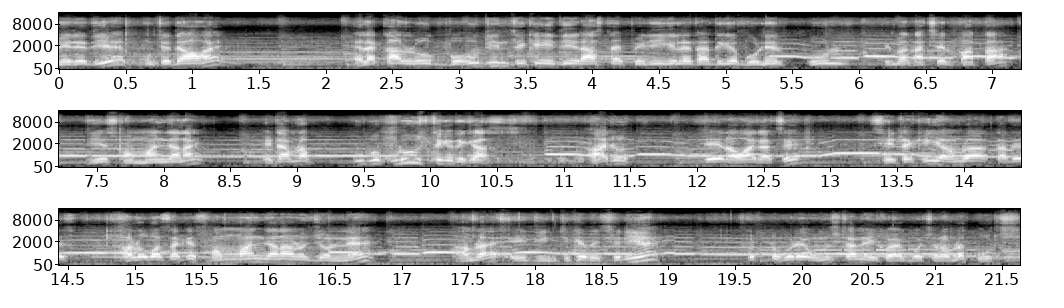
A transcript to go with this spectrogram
মেরে দিয়ে পুঁতে দেওয়া হয়। এলাকার লোক বহুদিন থেকে এই দিয়ে রাস্তায় পেরিয়ে গেলে তাদেরকে বনের ফুল কিংবা গাছের পাতা দিয়ে সম্মান জানায়, এটা আমরা পূর্বপুরুষ থেকে দেখে আসছি। আজও যে রেওয়াজ আছে, সেটাকেই আমরা তাদের ভালোবাসাকে সম্মান জানানোর জন্যে আমরা এই দিনটিকে বেছে নিয়ে ছোট্ট করে অনুষ্ঠান এই কয়েক বছর আমরা করছি।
